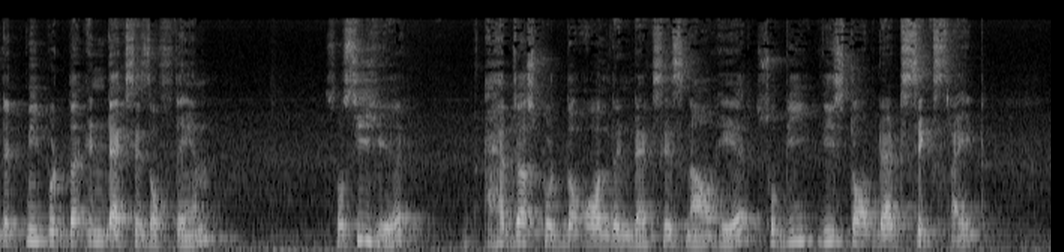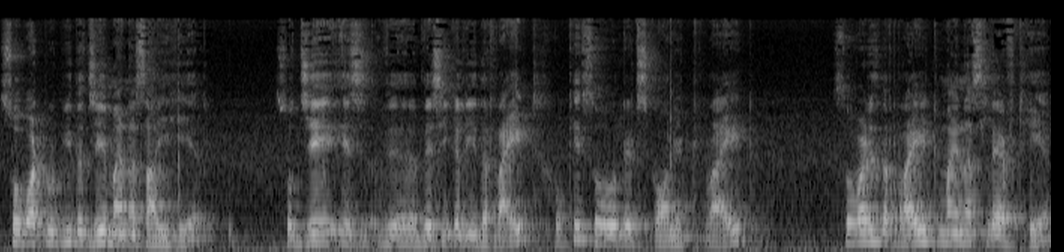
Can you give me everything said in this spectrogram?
let me put the indexes of them. So see here. I have just put the all the indexes now here. So we we stopped at 6 right? So what would be the j minus i here? So j is uh, basically the right. Okay so let's call it right so what is the right minus left here?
